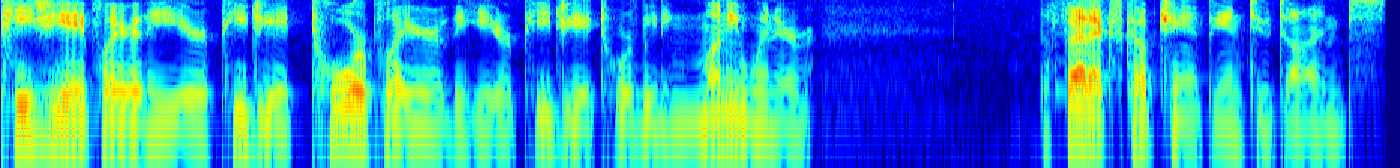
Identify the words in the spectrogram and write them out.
PGA Player of the Year, PGA Tour Player of the Year, PGA Tour leading money winner, the FedEx Cup champion two times.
